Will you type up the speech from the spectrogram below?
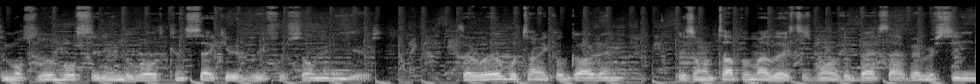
the most livable city in the world consecutively for so many years. The Royal Botanical Garden is on top of my list as one of the best I have ever seen,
